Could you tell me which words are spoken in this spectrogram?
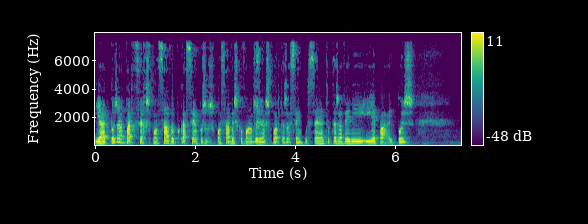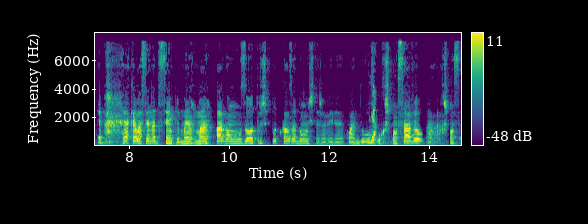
Yeah, depois há a parte de ser responsável, porque há sempre os responsáveis que vão abrir as portas a 100%, estás a ver? E, e, epá, e depois epá, é aquela cena de sempre, mas, mas pagam os outros por causa de uns, estás a ver? Quando Yeah. o responsável, a, responsa-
